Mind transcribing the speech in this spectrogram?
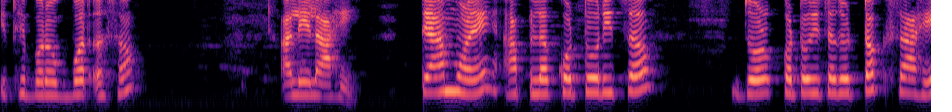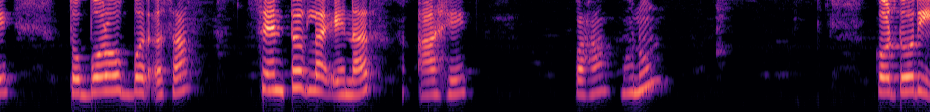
इथे बरोबर असं आलेलं आहे. त्यामुळे आपलं कटोरीचं जो कटोरीचा जो टक्स आहे तो बरोबर असा सेंटरला येणार आहे. पहा. म्हणून कटोरी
